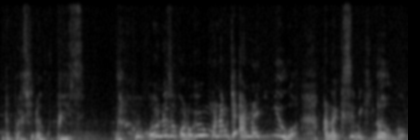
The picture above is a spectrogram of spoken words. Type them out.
ndapata shida kupizi unaweza kuona huyu mwanamke anajua ana kisimi kidogo.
